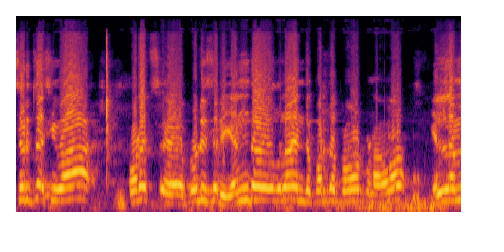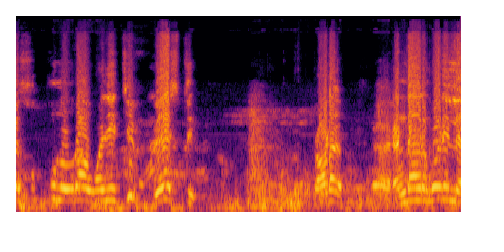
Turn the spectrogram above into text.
சிறுத்தை சிவா ப்ரொடக்ஸ் ப்ரொடியூசர் எந்த அளவுக்குலாம் இந்த படத்தை ப்ரொமோட் பண்ணாங்களோ எல்லாமே சுப்பு நூறா ஒழிச்சு வேஸ்ட் ப்ராடக்ட் ரெண்டாயிரம் கோடி இல்ல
